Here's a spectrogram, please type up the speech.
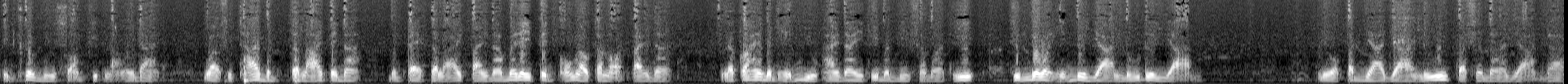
เป็นเครื่องมือสอนจิตเราให้ได้ ว่าสุดท้ายมันสลายไปนะ มันแตกสลายไปนะ ไม่ได้เป็นของเราตลอดไปนะ แล้วก็ให้มันเห็นอยู่ภายในที่มันมีสมาธิจึงเรียกว่าเห็นด้วยญาณรู้ด้วยญาณ เรียกว่าปัญญาญาณหรือปัสนาญาณได้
